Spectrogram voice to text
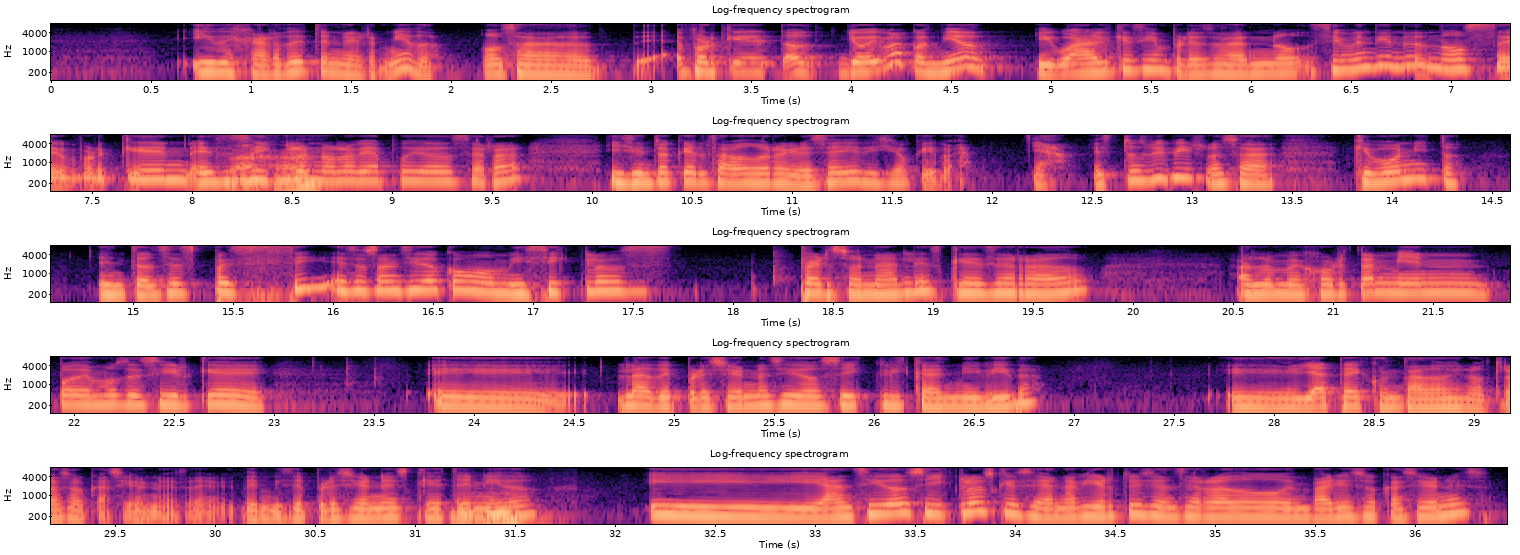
y dejar de tener miedo. O sea, porque yo iba con miedo, igual que siempre. O sea, no, si me entiendes, no sé por qué ese Ajá. ciclo no lo había podido cerrar. Y siento que el sábado regresé y dije, ok, va, ya, esto es vivir. O sea, qué bonito. Entonces, pues sí, esos han sido como mis ciclos personales que he cerrado. A lo mejor también podemos decir que eh, la depresión ha sido cíclica en mi vida. Eh, ya te he contado en otras ocasiones de, de mis depresiones que he tenido. Y han sido ciclos que se han abierto y se han cerrado en varias ocasiones.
